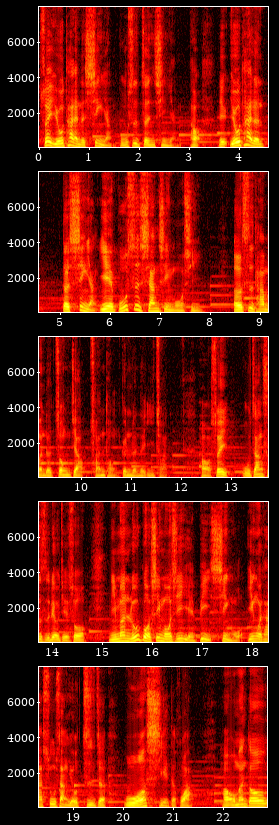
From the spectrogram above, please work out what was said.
所以犹太人的信仰不是真信仰，好，犹犹太人的信仰也不是相信摩西，而是他们的宗教传统跟人的遗传。好，所以五章四十六节说：你们如果信摩西，也必信我，因为他书上有指着我写的话。好，我们都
